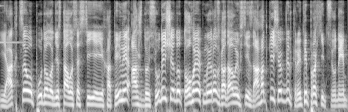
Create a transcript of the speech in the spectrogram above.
Як це опудало дісталося з тієї хатини аж до сюди, ще до того, як ми розгадали всі загадки, щоб відкрити прохід сюди.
